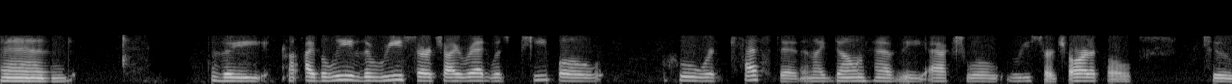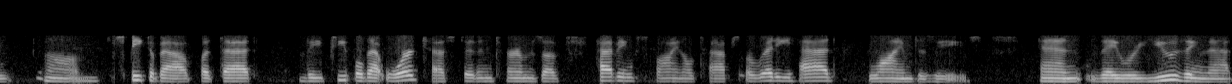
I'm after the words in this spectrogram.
And the I believe the research I read was people who were tested, and I don't have the actual research article to um, speak about, but that the people that were tested in terms of having spinal taps already had Lyme disease. And they were using that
